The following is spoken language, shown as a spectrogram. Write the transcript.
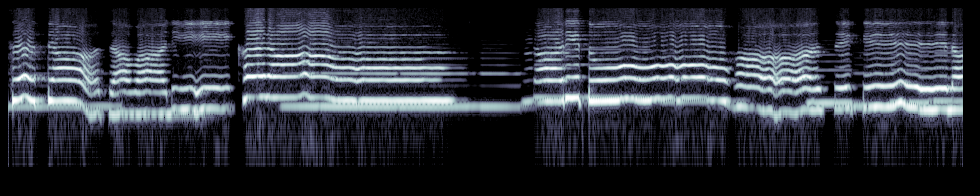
सत्याचा वाली खरा. तारी तो हास केला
